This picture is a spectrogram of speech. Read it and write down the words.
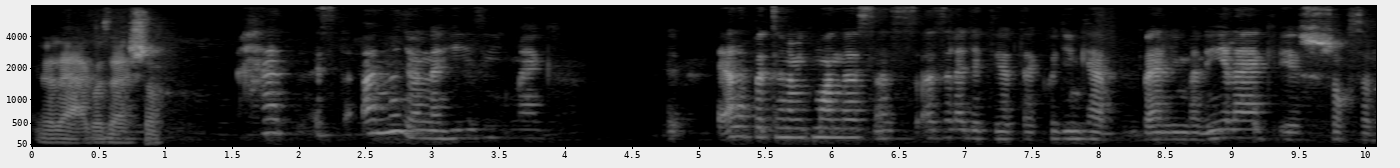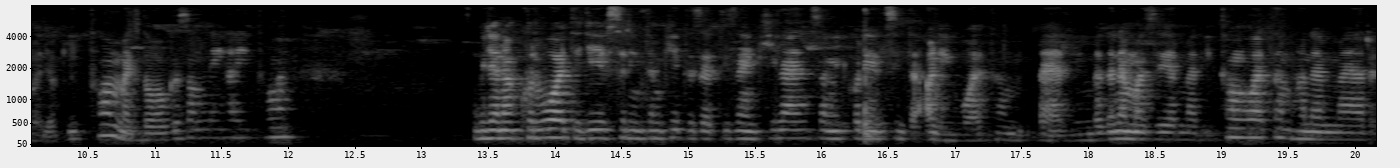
leágazása? Hát ezt nagyon nehéz így meg. Alapvetően, amit mondasz, az, azzal egyetértek, hogy inkább Berlinben élek, és sokszor vagyok itthon, meg dolgozom néha itthon. Ugyanakkor volt egy év, szerintem 2019, amikor én szinte alig voltam Berlinben, de nem azért, mert itthon voltam, hanem mert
